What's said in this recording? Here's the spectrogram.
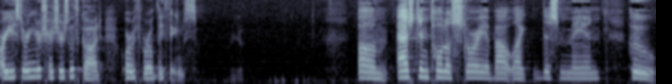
Are you storing your treasures with God or with worldly things? Um, ashton told a story about like this man who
